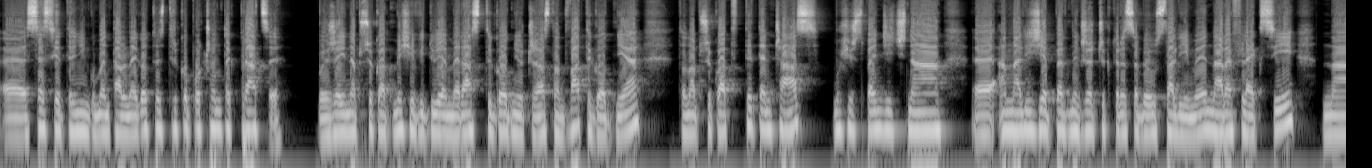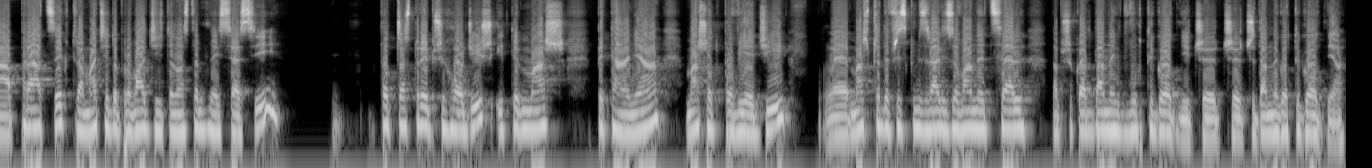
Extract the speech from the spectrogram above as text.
e, sesję treningu mentalnego, to jest tylko początek pracy. Bo jeżeli na przykład my się widujemy raz w tygodniu czy raz na dwa tygodnie, to na przykład ty ten czas musisz spędzić na e, analizie pewnych rzeczy, które sobie ustalimy, na refleksji, na pracy, która macie doprowadzić do następnej sesji, podczas której przychodzisz i ty masz pytania, masz odpowiedzi, e, masz przede wszystkim zrealizowany cel na przykład danych dwóch tygodni czy, czy, czy danego tygodnia,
